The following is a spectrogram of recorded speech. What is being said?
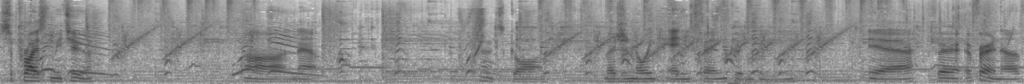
Surprised me too. Oh, no. it's gone. Imagine knowing anything couldn't be me. Yeah, fair, fair enough.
